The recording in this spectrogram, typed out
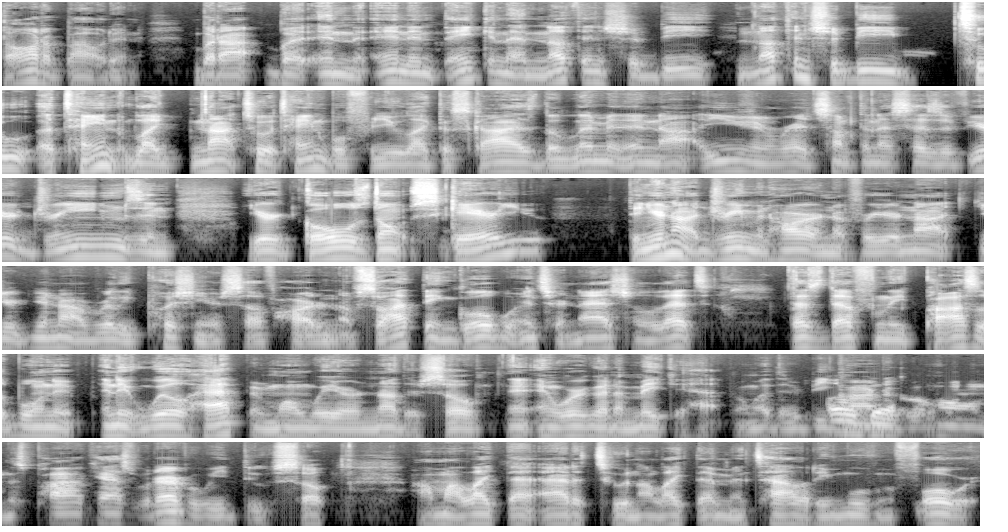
thought about it. But I, but in the end, in thinking that nothing should be, nothing should be too attain like not too attainable for you like the sky's the limit and i even read something that says if your dreams and your goals don't scare you then you're not dreaming hard enough or you're not you're, you're not really pushing yourself hard enough. So i think global international that's that's definitely possible and it and it will happen one way or another. So and, and we're gonna make it happen whether it be oh, to go home this podcast whatever we do. So um i like that attitude and i like that mentality moving forward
